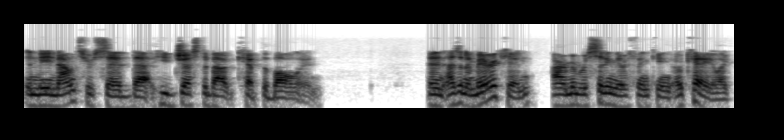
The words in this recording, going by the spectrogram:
and the announcer said that he just about kept the ball in. And as an American, I remember sitting there thinking, okay, like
